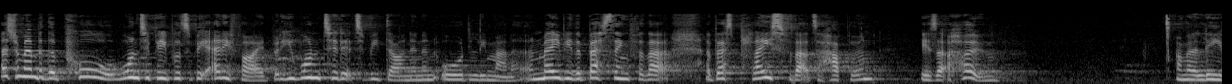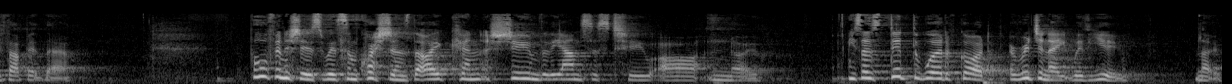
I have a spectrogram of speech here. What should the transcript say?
Let's remember that Paul wanted people to be edified, but he wanted it to be done in an orderly manner. And maybe the best thing for that, a best place for that to happen, is at home. I'm going to leave that bit there. Paul finishes with some questions that I can assume that the answers to are no. He says, Did the Word of God originate with you? No.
